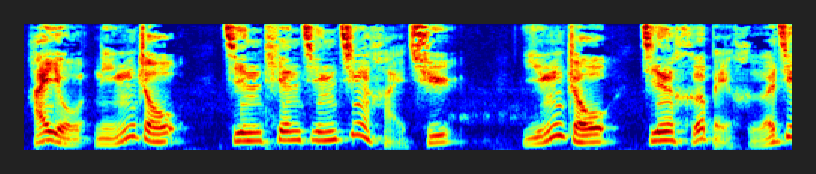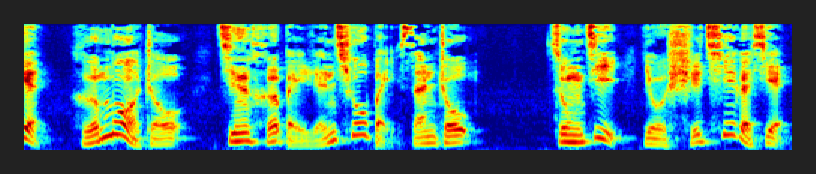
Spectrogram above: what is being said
还有宁州（今天津静海区）、瀛州（今河北河间）和莫州（今河北任丘北）三州，总计有十七个县，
